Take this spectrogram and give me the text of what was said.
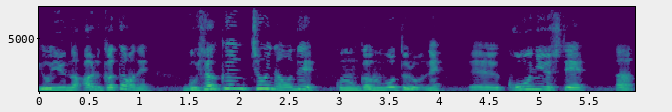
余裕のある方はね、500円ちょいなので、このガムボトルをね、えー、購入して、うん、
